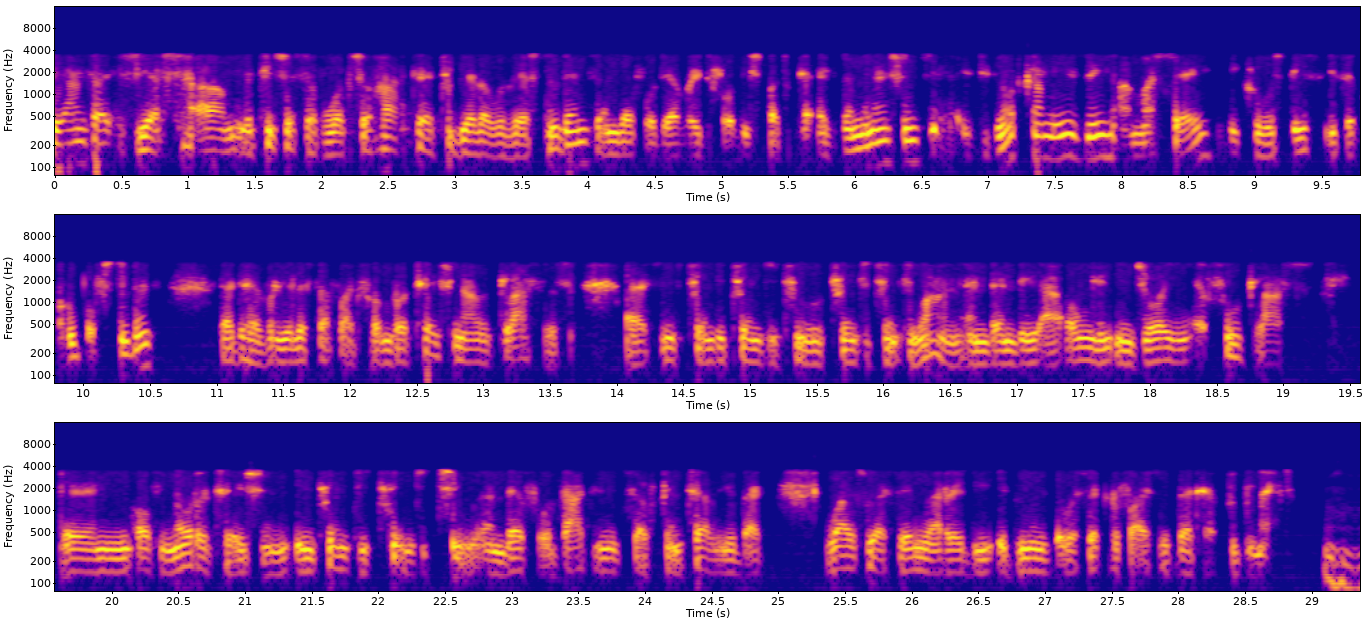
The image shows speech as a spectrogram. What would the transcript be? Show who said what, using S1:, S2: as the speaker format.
S1: The answer is yes. Um, the teachers have worked so hard uh, together with their students, and therefore they are ready for these particular examinations. It did not come easy, I must say, because this is a group of students that have really suffered from rotational classes uh, since 2020 to 2021, and then they are only enjoying a full class um, of no rotation in 2022, and therefore that in itself can tell you that whilst we are saying we are ready, it means there were sacrifices that have to be made.
S2: Mm-hmm.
